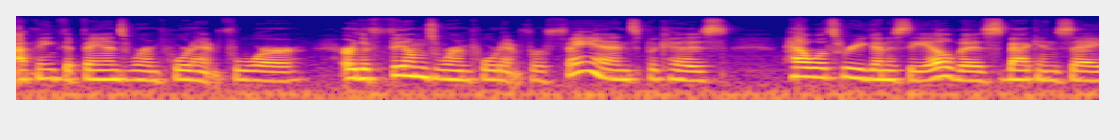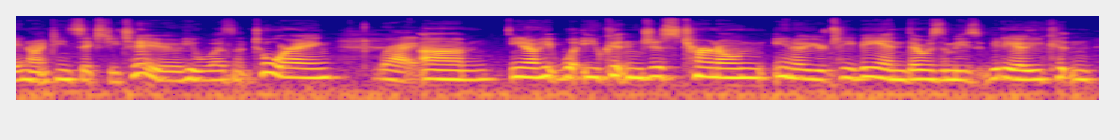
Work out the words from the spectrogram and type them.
I think the fans were important for, or the films were important for fans because how else were you going to see Elvis back in, say, 1962? He wasn't touring. Right. Um, you know, he, what, you couldn't just turn on, you know, your TV and there was a music video. You couldn't,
